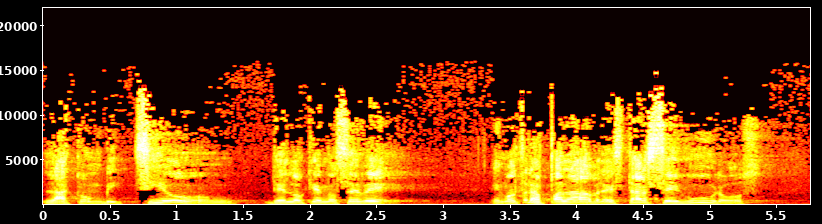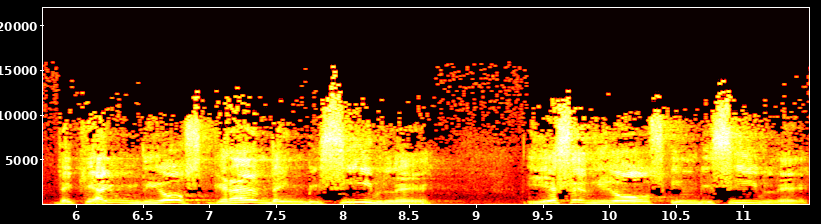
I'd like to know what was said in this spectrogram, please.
la convicción de lo que no se ve. En otras palabras, estar seguros de que hay un Dios grande, invisible, y ese Dios invisible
